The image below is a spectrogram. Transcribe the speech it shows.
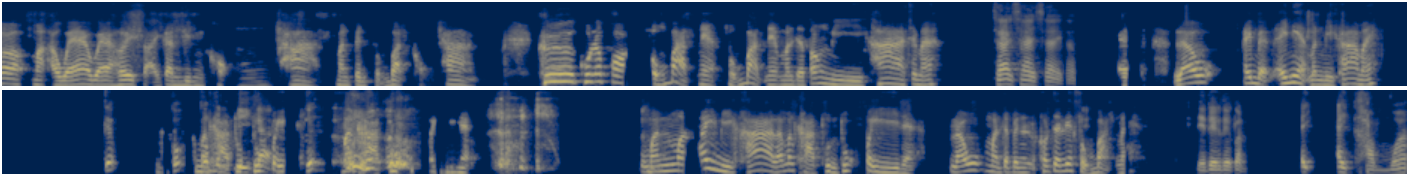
ก็มาเอาแวะแวะเฮ้ยสายการบินของชาติ มันเป็นสมบัติของชาติ คือคุณพรสมบัติเนี่ย สมบัติเนี่ยมันจะต้องมีค่าใช่ไหมใช่ใช่ใช่ครับ แล้วไอ้แบบไอ้เนี่ยมันมีค่าไหมก็ก็ มันขาดทุกทุกปีก็มันขาดทุกปีเนี่ย มันมันไม่มีค่าแล้วมันขาดทุนทุกปีเนี่ย แล้วมันจะเป็นเขาจะเรียกสมบัติไหมเดี๋ยวเดี๋ยวเดี๋ยวก่อนไอไอคำว่า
